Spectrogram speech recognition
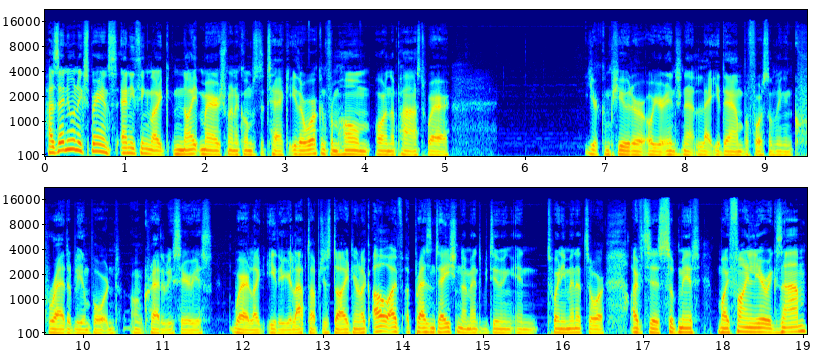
has anyone experienced anything like nightmarish when it comes to tech, either working from home or in the past, where your computer or your internet let you down before something incredibly important or incredibly serious? Where like either your laptop just died and you're like, oh, I've a presentation I'm meant to be doing in 20 minutes, or I've to submit my final year exam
